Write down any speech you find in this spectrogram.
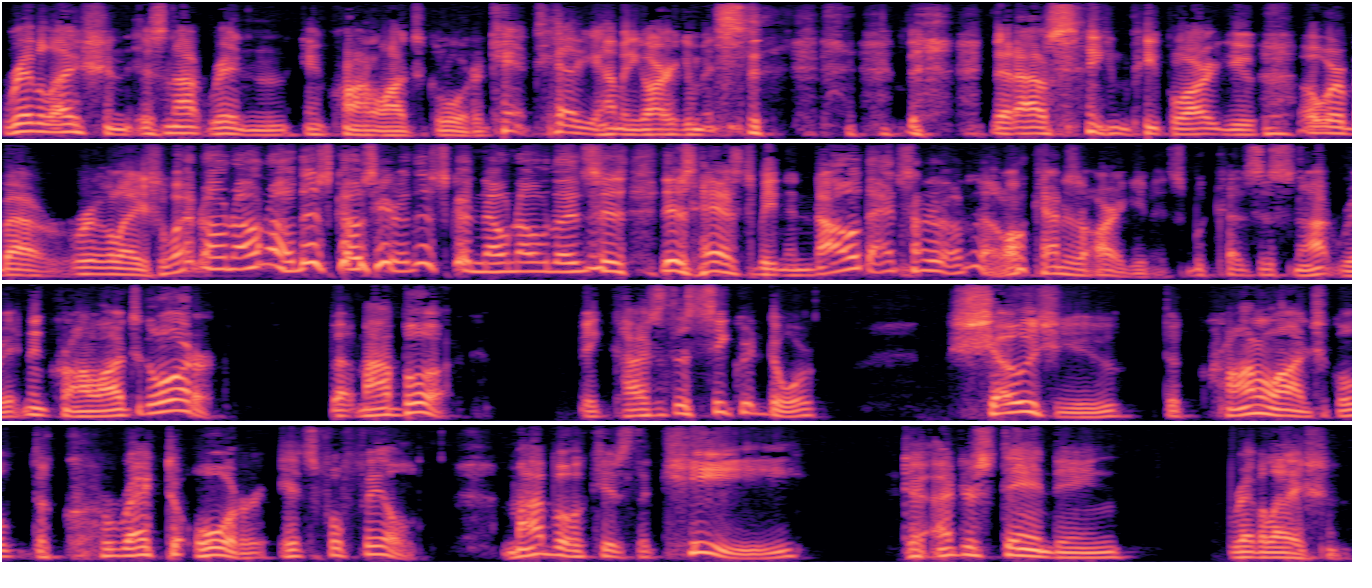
Revelation is not written in chronological order. Can't tell you how many arguments that I've seen people argue over about Revelation. Well, no, no, no, this goes here, this goes, no, no, this is, this has to be. No, that's not, all kinds of arguments because it's not written in chronological order. But my book, because the secret door shows you the chronological, the correct order it's fulfilled. My book is the key to understanding Revelation.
